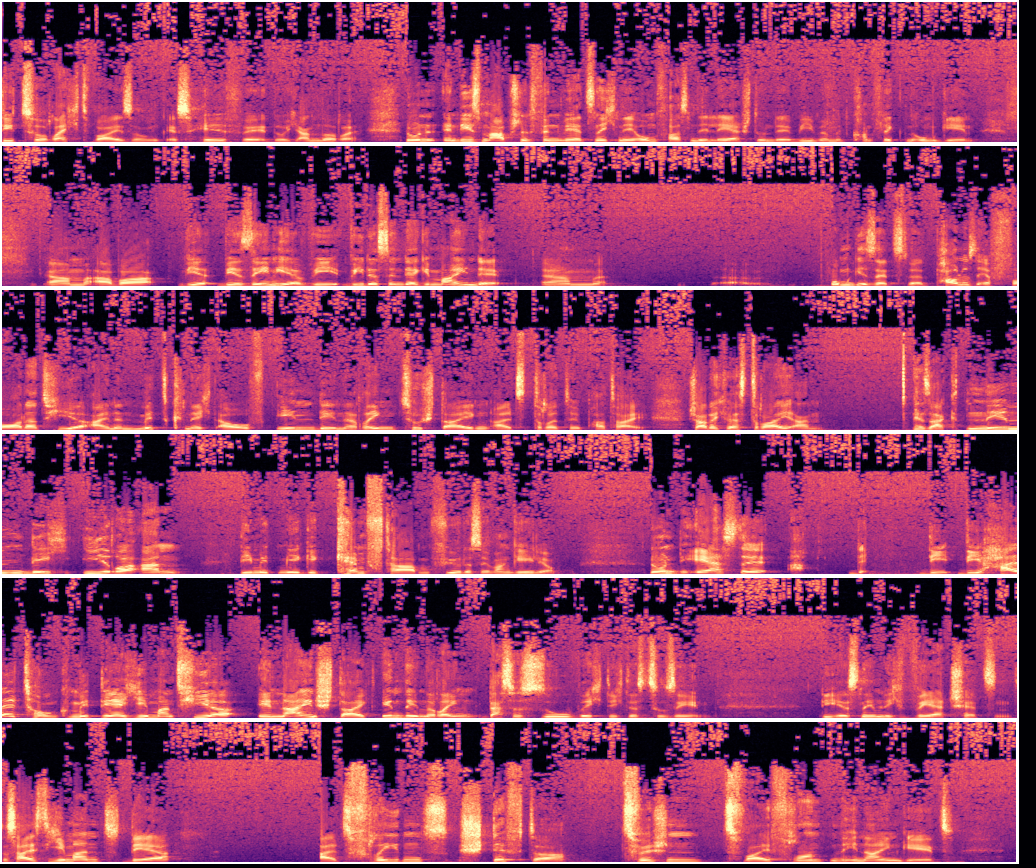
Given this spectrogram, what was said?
Die Zurechtweisung ist Hilfe durch andere. Nun, in diesem Abschnitt finden wir jetzt nicht eine umfassende Lehrstunde, wie wir mit Konflikten umgehen. Ähm, aber wir, wir sehen hier, wie, wie das in der Gemeinde ähm, äh, umgesetzt wird. Paulus erfordert hier einen Mitknecht auf, in den Ring zu steigen als dritte Partei. Schaut euch Vers 3 an. Er sagt, nimm dich ihrer an, die mit mir gekämpft haben für das Evangelium. Nun, die erste, die, die Haltung, mit der jemand hier hineinsteigt in den Ring, das ist so wichtig, das zu sehen. Die ist nämlich wertschätzend. Das heißt, jemand, der als Friedensstifter zwischen zwei Fronten hineingeht,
